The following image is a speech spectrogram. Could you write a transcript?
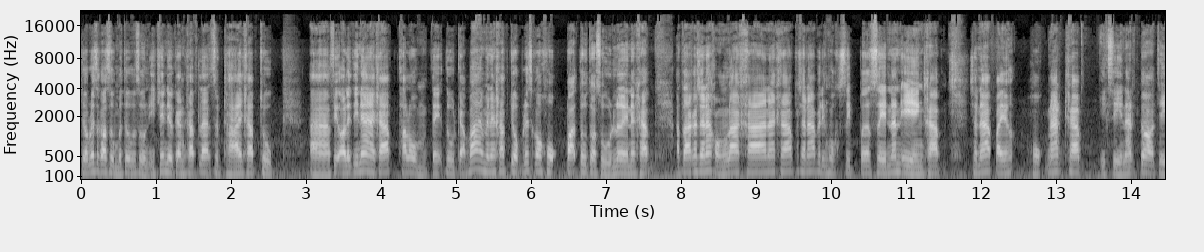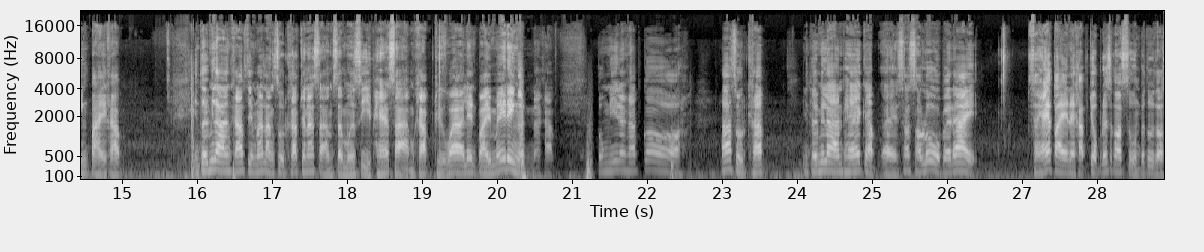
จบด้วยสกอร์0ประตูต่อ0อีกเช่นเดียวกันครับและสุดท้ายครับถูกฟิออเรติน่าครับถล่มเตะตูดกลับบ้านไปนะครับ จบด้วยสกอร์6ประตูต่อศูนย์เลยนะครับ อัตราการชนะของราคานะครับ ชนะไปถึง 60%นั่นเองครับ ชนะไป 6 นัดครับ อีก 4 นัดก็เจ๊งไปครับอินเตอร์มิลานครับสินัดหลังสุดครับ ชนะ 3 เสมอ 4 แพ้ 3 ครับ ถือว่าเล่นไปไม่ได้เงินนะครับ ตรงนี้นะครับก็ล่าสุดครับ อินเตอร์มิลานแพ้กับไอ้ซัสซาโลไปได้แพ้ไปนะครับ จบด้วยสกอร์ศูนย์ประตูต่อ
